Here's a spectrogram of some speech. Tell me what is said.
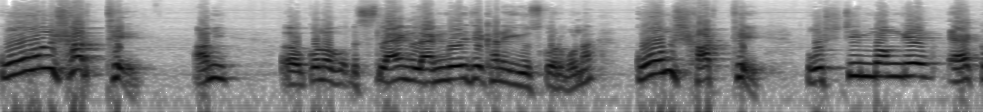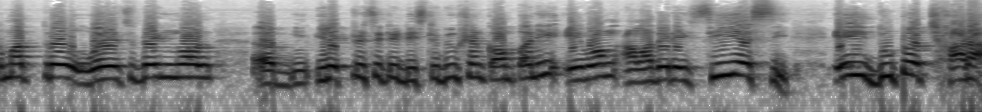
কোন স্বার্থে আমি কোনো স্ল্যাং ল্যাঙ্গুয়েজ এখানে ইউজ করব না, কোন স্বার্থে পশ্চিমবঙ্গে একমাত্র West Bengal electricity distribution company এবং আমাদের এই সিএসসি এই দুটো ছাড়া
